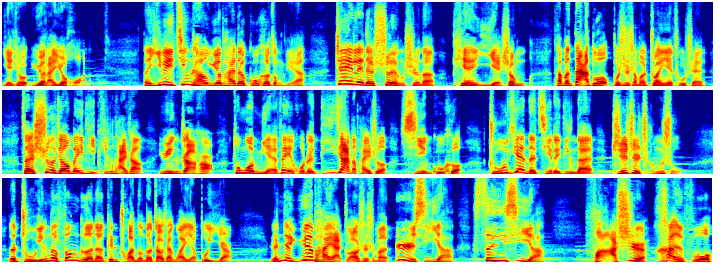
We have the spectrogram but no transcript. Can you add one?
也就越来越火了。那一位经常约拍的顾客总结啊，这类的摄影师呢偏野生，他们大多不是什么专业出身，在社交媒体平台上运营账号，通过免费或者低价的拍摄吸引顾客，逐渐的积累订单，直至成熟。那主营的风格呢，跟传统的照相馆也不一样，人家约拍呀，主要是什么日系呀、森系呀、法式、汉服，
